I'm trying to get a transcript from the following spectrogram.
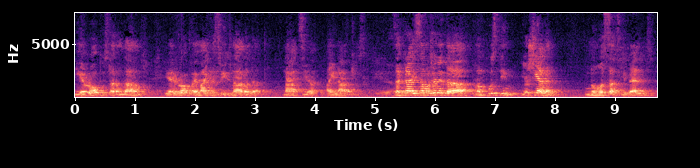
i Evropu starom damom, jer Evropa je majka svih naroda, nacija, a i narodnosti. Za kraj samo želim da vam pustim još jedan novosadski bend.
